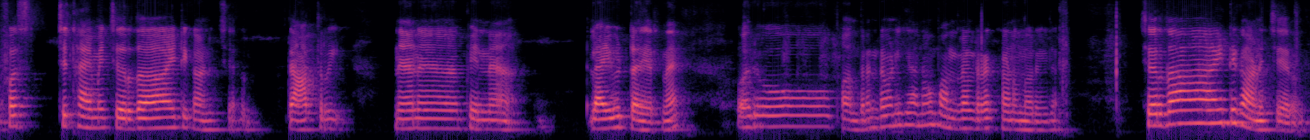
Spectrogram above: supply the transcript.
ഫസ്റ്റ് ടൈമിൽ ചെറുതായിട്ട് കാണിച്ചായിരുന്നു. രാത്രി ഞാൻ പിന്നെ ലൈവ് ഇട്ടായിരുന്നേ. ഒരു പന്ത്രണ്ട് മണിക്കാണോ പന്ത്രണ്ടരക്കാണോ അറിയില്ല. ചെറുതായിട്ട് കാണിച്ചായിരുന്നു.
